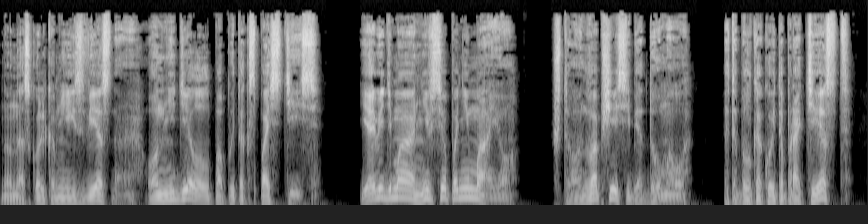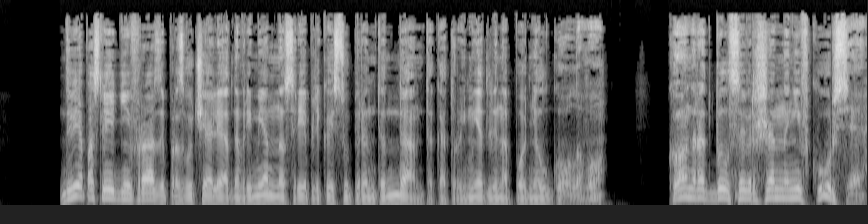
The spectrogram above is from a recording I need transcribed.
Но, насколько мне известно, он не делал попыток спастись. Я, видимо, не все понимаю. Что он вообще себе думал? Это был какой-то протест? Две последние фразы прозвучали одновременно с репликой суперинтенданта, который медленно поднял голову. «Конрад был совершенно не в курсе.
